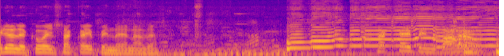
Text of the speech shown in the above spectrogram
వీడియోలు ఎక్కువ స్టక్ అయిపోయింది ఆయన అదే. స్టక్ అయిపోయింది బాగా రావట్లేదు.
